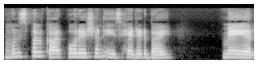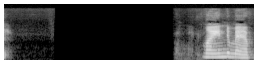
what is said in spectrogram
Municipal corporation is headed by mayor. Mind map.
